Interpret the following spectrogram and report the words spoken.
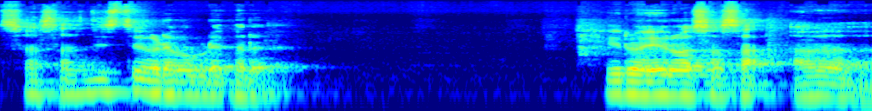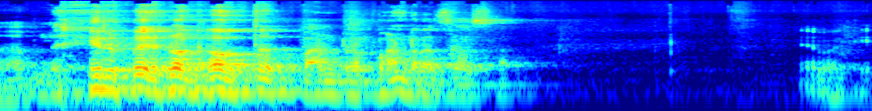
ससाच दिसतोय एवढ्या बाबड्या खरं? हिरो हिरो ससा अं, आपलं हिरो हिरो गावतात पांढरा पांढरा ससा हे बघ हे.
